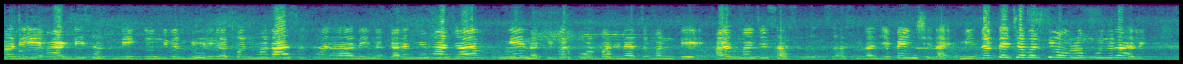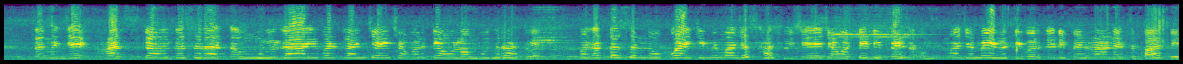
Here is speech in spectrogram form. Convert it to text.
कधी आठ दिवसात मी एक दोन दिवस घरी जात पण मला असं चालणार नाही ना. कारण मी माझ्या मेहनतीवर पोट भरण्याचं म्हणते. आज माझे सासू सासूला जे पेन्शन आहे मी जर त्याच्यावरती अवलंबून राहिली तर म्हणजे आजकाल कसं राहतं मुलगा आई वडिलांच्या याच्यावरती अवलंबून राहतोय. मला तसं नको आहे की मी माझ्या सासूच्या याच्यावरती डिपेंड माझ्या मेहनतीवरती डिपेंड राहण्याचं पाहते.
